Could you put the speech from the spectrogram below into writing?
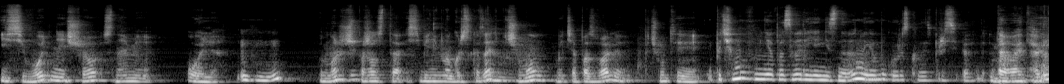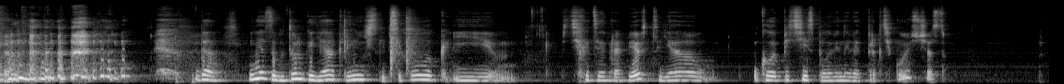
И сегодня еще с нами Оля. Мгм. Вы можешь, пожалуйста, себе немного рассказать, почему мы тебя позвали, почему ты... Почему вы меня позвали, я не знаю, но я могу рассказать про себя. да. Давай так-то. Да, меня зовут Ольга, я клинический психолог и психотерапевт. Я около пяти с половиной лет практикую сейчас.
